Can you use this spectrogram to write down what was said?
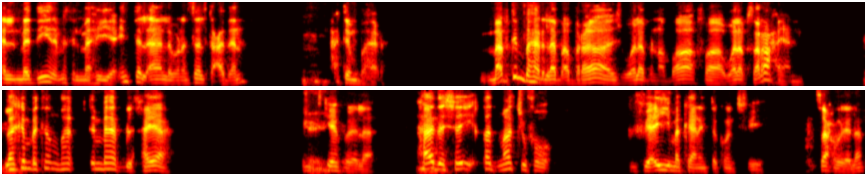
المدينة مثل ما هي أنت الآن لو نزلت عدن حتنبهر. ما بتنبهر لا بأبراج ولا بنظافة ولا بصراحة يعني لكن بتنبهر بالحياة. كيف ولا لا؟ هذا شيء قد ما تشوفه في أي مكان أنت كنت فيه. صح ولا لا؟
